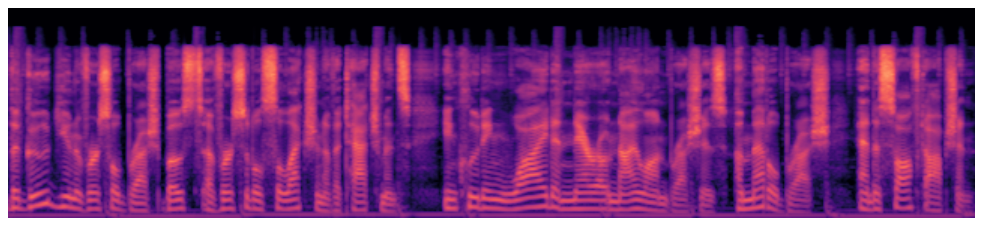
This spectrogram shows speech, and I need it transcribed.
The Güde Universal Brush boasts a versatile selection of attachments, including wide and narrow nylon brushes, a metal brush, and a soft option.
